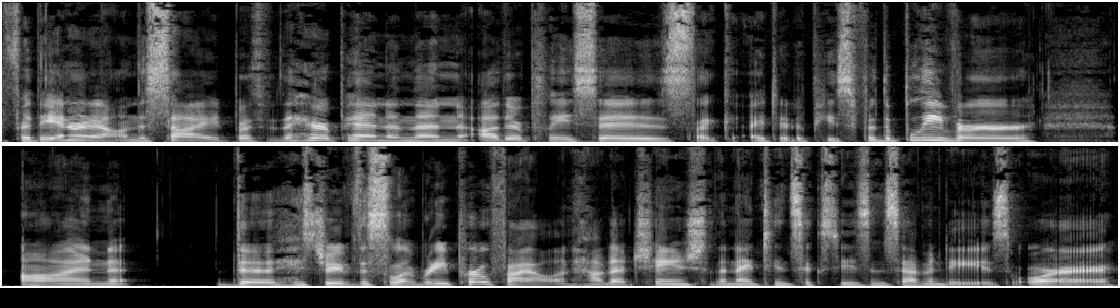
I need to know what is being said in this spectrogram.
for the internet on the side, both for the hairpin and then other places. Like I did a piece for the Believer on the history of the celebrity profile and how that changed in the 1960s and 70s, or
